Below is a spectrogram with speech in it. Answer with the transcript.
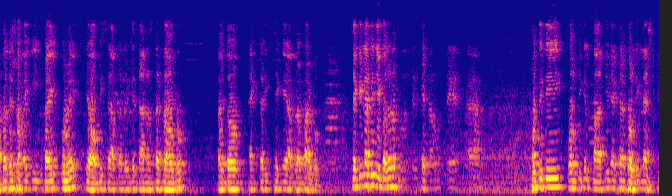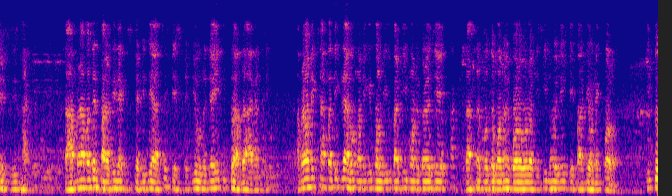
আপনাদের সবাইকে ইনভাইট করে সে অফিসে আপনাদেরকে চা নাস্তা খাওয়াবো। হয়তো এক তারিখ থেকে আমরা পারব। সেকেন্ডলি আমি যে কথাটা প্রতিটি পলিটিক্যাল পার্টির একটা পলিটিক্যাল স্ট্র্যাটেজি থাকে। তা আমরা আমাদের পার্টির একটা স্ট্র্যাটেজি আছে, সেই স্ট্র্যাটেজি অনুযায়ী কিন্তু আমরা আগাচ্ছি। আমরা অনেক সাংবাদিকরা এবং অনেকে পলিটিক্যাল পার্টি মনে করে যে রাস্তার মধ্যে মনে হয় বড় বড় মিছিল হইলেই সেই পার্টি অনেক বড়। কিন্তু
